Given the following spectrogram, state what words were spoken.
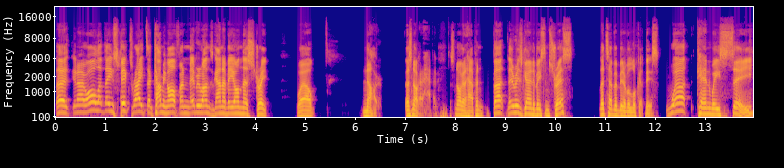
The, you know, all of these fixed rates are coming off and everyone's going to be on the street. Well, no, that's not going to happen. It's not going to happen, but there is going to be some stress. Let's have a bit of a look at this. What can we see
